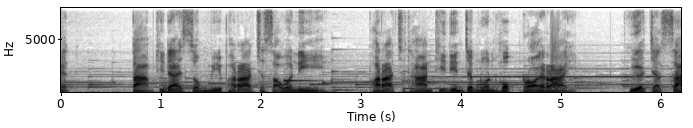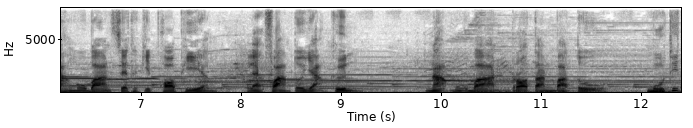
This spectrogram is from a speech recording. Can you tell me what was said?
2547 ตามที่ได้ทรงมีพระราชสวนี พระราชทานที่ดินจำนวน 600 ไร่ เพื่อจัดสร้างหมู่บ้านเศรษฐกิจพอเพียง และฟาร์มตัวอย่างขึ้นณหมู่บ้านรอตันบาตู หมู่ที่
